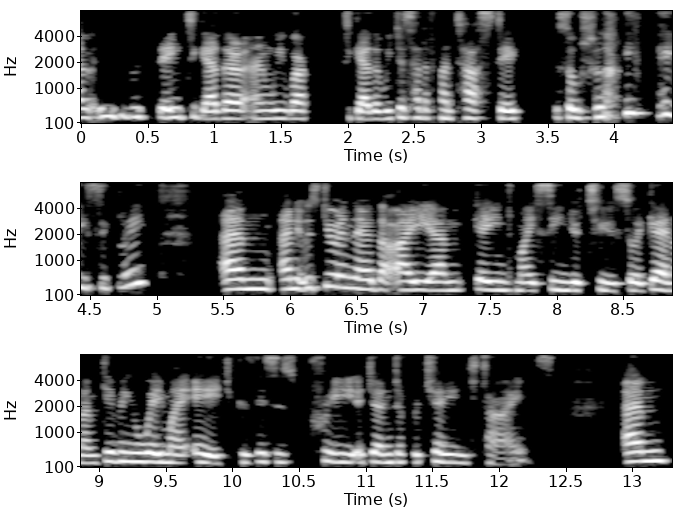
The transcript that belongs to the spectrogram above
And of us stayed together and we worked together. We just had a fantastic social life, basically. Um, and it was during there that I um, gained my senior two. So again, I'm giving away my age because this is pre-agenda for change times. Um,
